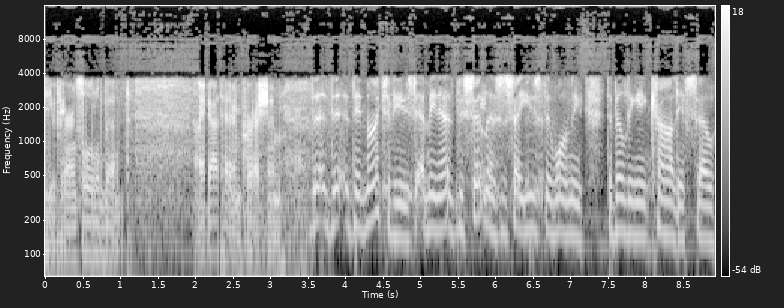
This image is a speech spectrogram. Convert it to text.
the appearance a little bit. I got that impression. The, the, they might have used it. I mean, uh, they certainly, as I say, used the one in the building in Cardiff. So,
